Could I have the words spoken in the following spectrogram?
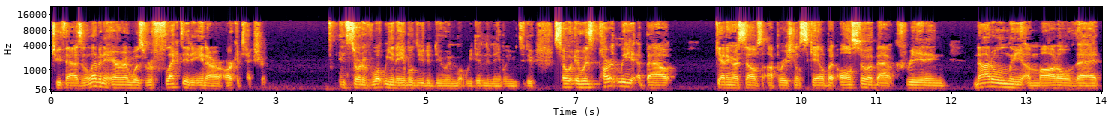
2011 era was reflected in our architecture in sort of what we enabled you to do and what we didn't enable you to do. So it was partly about getting ourselves operational scale, but also about creating not only a model that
